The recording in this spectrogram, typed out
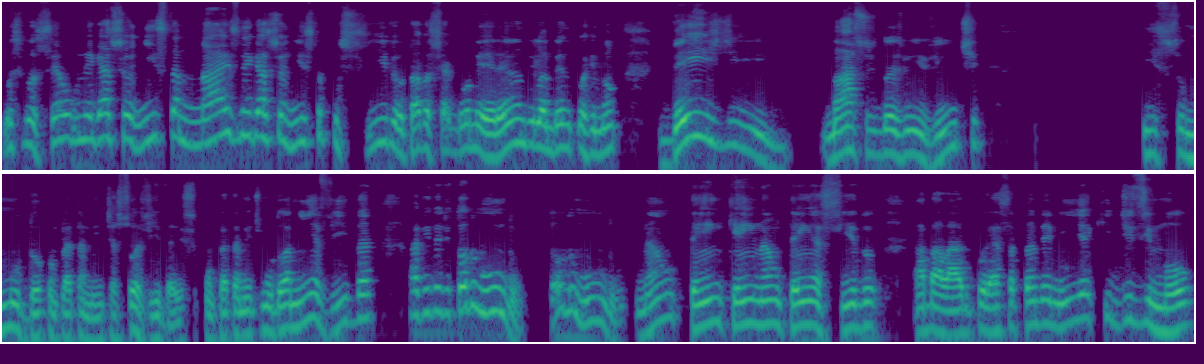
ou se você é o negacionista mais negacionista possível, estava se aglomerando e lambendo corrimão desde março de 2020 isso mudou completamente a sua vida, isso completamente mudou a minha vida, a vida de todo mundo. Todo mundo. Não tem quem não tenha sido abalado por essa pandemia que dizimou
